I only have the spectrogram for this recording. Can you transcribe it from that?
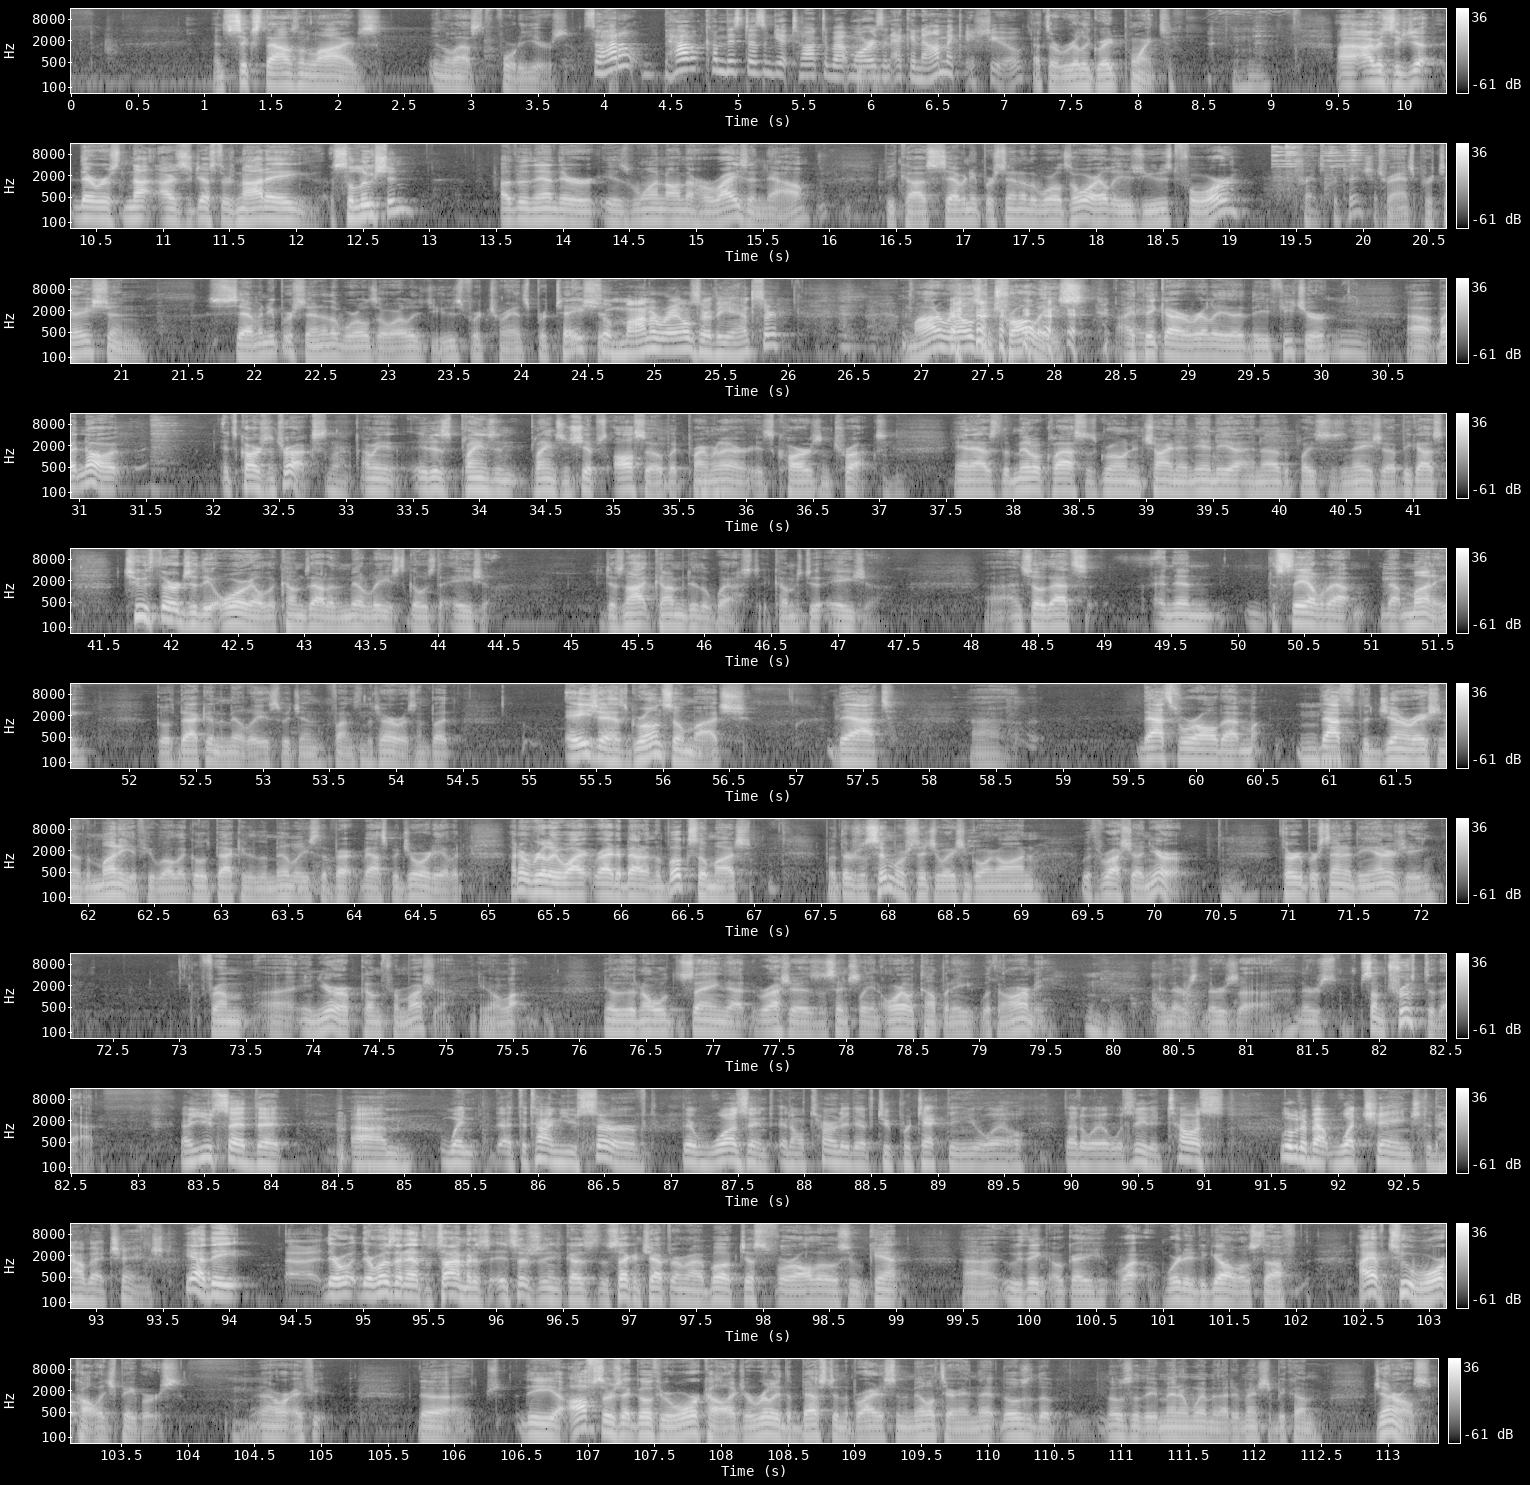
and six thousand lives in the last forty years. So how do how come this doesn't get talked about more as an economic issue? That's a really great point. Uh, I would suggest there was not. I would suggest there's not a solution, other than there is one on the horizon now, because 70% of the world's oil is used for Transportation. transportation. 70% of the world's oil is used for transportation. so monorails are the answer. Monorails and trolleys, I think, are really the, future. Uh, but no, it's cars and trucks. Right. I mean, it is planes and planes and ships also, but primarily it's cars and trucks. And as the middle class has grown in China and India and other places in Asia, because two thirds of the oil that comes out of the Middle East goes to Asia. It does not come to the West. It comes to Asia. Uh, and so that's, and then the sale of that, that money goes back in the Middle East, which then funds the terrorism. But Asia has grown so much that uh, that's where all that mo- That's the generation of the money, if you will, that goes back into the Middle East, the vast majority of it. I don't really write about it in the book so much, but there's a similar situation going on with Russia and Europe. 30% of the energy from uh, in Europe comes from Russia. You know, a lot, you know, there's an old saying that Russia is essentially an oil company with an army, and there's there's uh, there's some truth to that. Now you said that um, when at the time you served, there wasn't an alternative to protecting the oil. That oil was needed. Tell us a little bit about what changed and how that changed. Yeah, the uh, there there wasn't at the time, but it's, it's interesting because the second chapter of my book, just for all those who can't, uh, who think, okay, what, where did he get all this stuff? I have two war college papers. Or if you, the the officers that go through war college are really the best and the brightest in the military, and that, those are the those are the men and women that eventually become generals.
